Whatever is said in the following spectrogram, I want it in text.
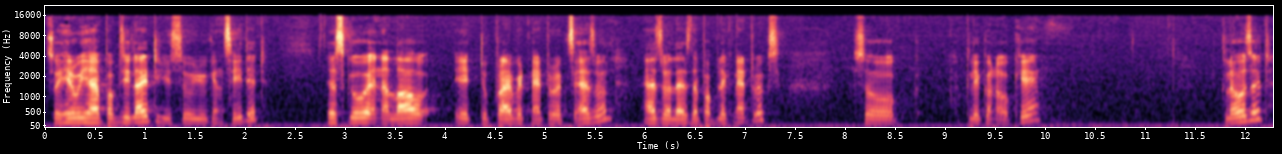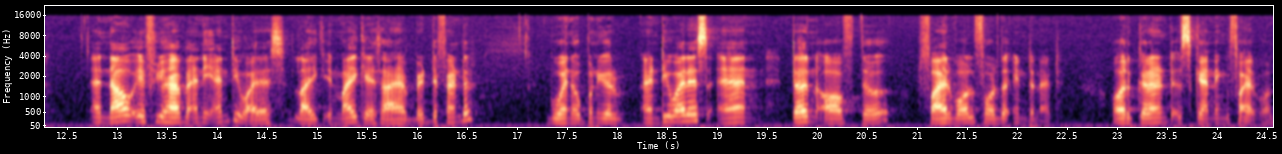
So here we have PUBG Lite you, so you can see that. Just go and allow it to private networks as well as well as the public networks. So click on OK. Close it and now if you have any antivirus like in my case I have Bitdefender go and open your antivirus and turn off the firewall for the internet or current scanning firewall.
